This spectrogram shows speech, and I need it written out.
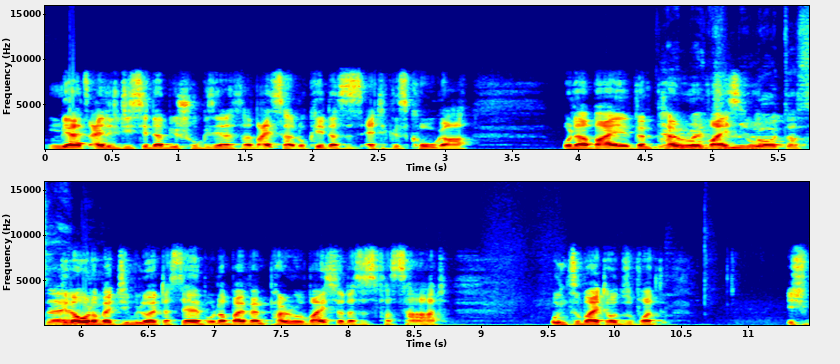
mehr als eine GCW-Show gesehen hast, dann weißt du halt, okay, das ist Atticus Koga. Oder bei Vampiro Ja, bei weißt Jimmy du. Genau, oder bei Jimmy Lloyd dasselbe. Oder bei Vampiro weißt du, das ist Fassad. Und so weiter und so fort. Ich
